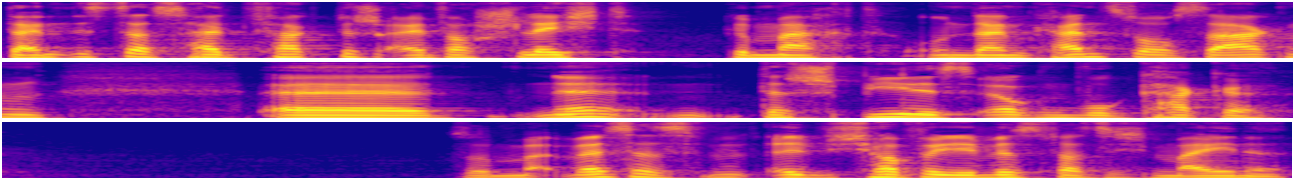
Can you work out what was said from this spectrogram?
dann ist das halt faktisch einfach schlecht gemacht. Und dann kannst du auch sagen, äh, ne, das Spiel ist irgendwo kacke. So, weißt du, ich hoffe, ihr wisst, was ich meine.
